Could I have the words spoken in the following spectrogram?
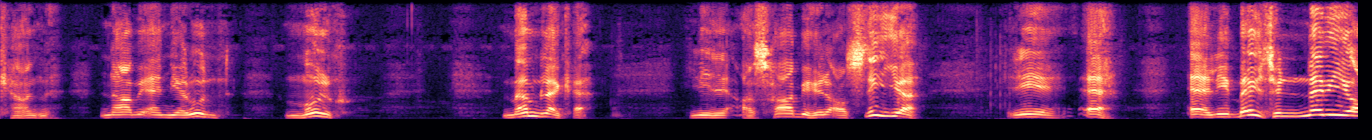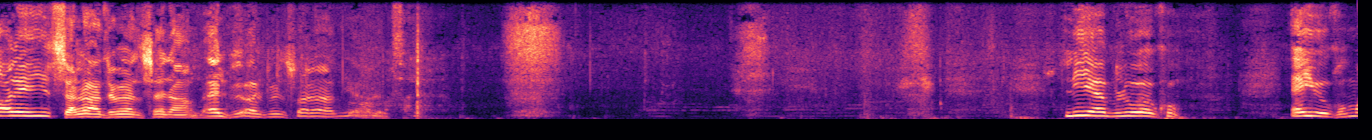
كان نابي أن يرد ملك مملكة لأصحابه الأصلية لأهل بيت النبي عليه الصلاة والسلام ألف ألف صلاة يا رب اللهم صل على ليبلوكم أيكم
